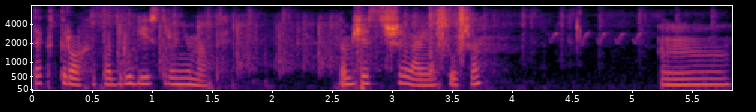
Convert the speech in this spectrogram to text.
tak trochę, po drugiej stronie mapy. Tam się strzelają, słyszę. Mm.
